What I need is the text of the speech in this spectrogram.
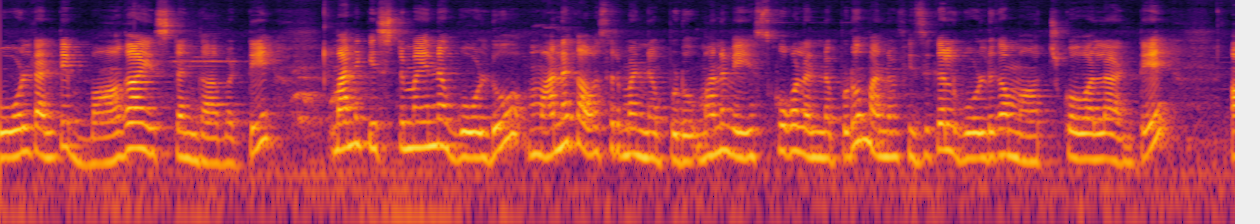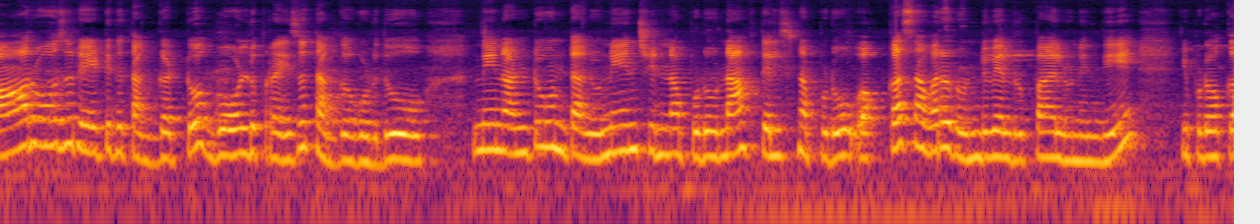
గోల్డ్ అంటే బాగా ఇష్టం కాబట్టి మనకి ఇష్టమైన గోల్డ్ మనకు అవసరమైనప్పుడు మనం వేసుకోవాలన్నప్పుడు మనం ఫిజికల్ గోల్డ్గా మార్చుకోవాలా అంటే ఆ రోజు రేటుకి తగ్గట్టు గోల్డ్ ప్రైస్ తగ్గకూడదు. నేను అంటూ ఉంటాను నేను చిన్నప్పుడు నాకు తెలిసినప్పుడు ఒక్క సవర రెండు వేల రూపాయలు ఉన్నింది. ఇప్పుడు ఒక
